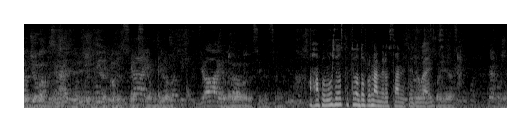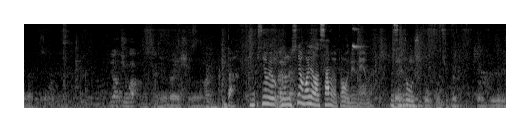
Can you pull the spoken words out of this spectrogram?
Dođe da, tako da se još i ono birala. Ona je volala da se igra sa njom. Aha, pa možda je ostatila dobro namjer od strane te drugarice. Pa i jeste. Nju najviše volala. Da. S njom je, je li s njom voljela samo da provodi vrijeme? Da se Ne, druži? nije, to u kući kad, kad, je-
